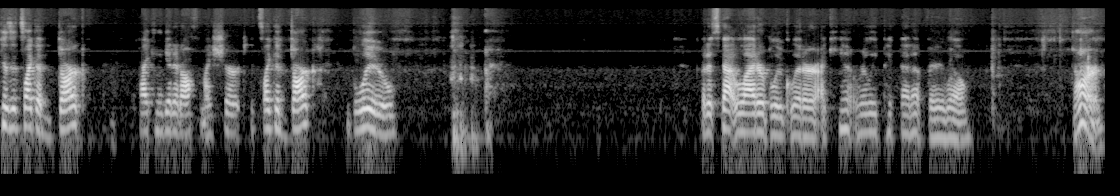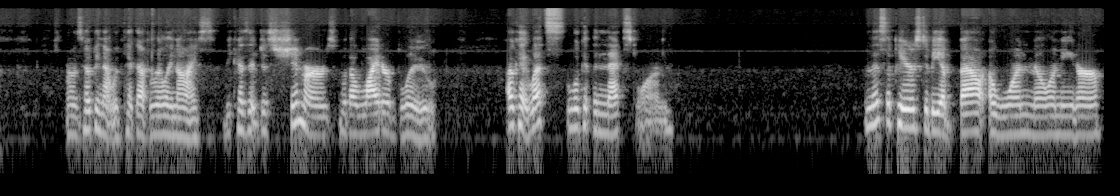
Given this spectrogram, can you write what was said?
Because it's like a dark, if I can get it off my shirt, it's like a dark blue, but it's got lighter blue glitter. I can't really pick that up very well. Darn. I was hoping that would pick up really nice because it just shimmers with a lighter blue. Okay, let's look at the next one. And this appears to be about a one millimeter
